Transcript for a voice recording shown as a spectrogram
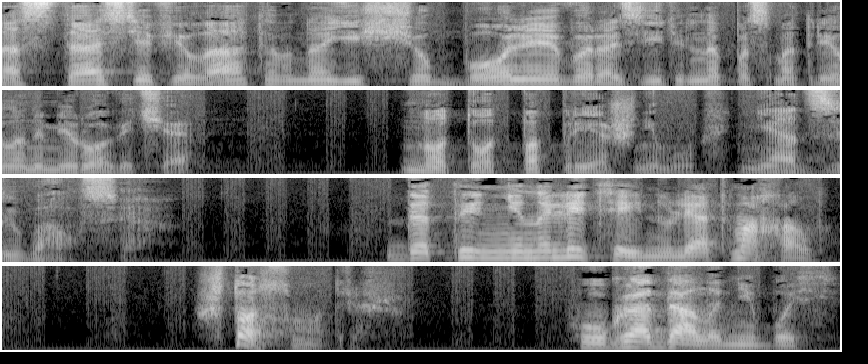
Настасья Филатовна еще более выразительно посмотрела на Мировича, но тот по-прежнему не отзывался. Да ты не на литейну ли отмахал? Что смотришь? Угадала, небось.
